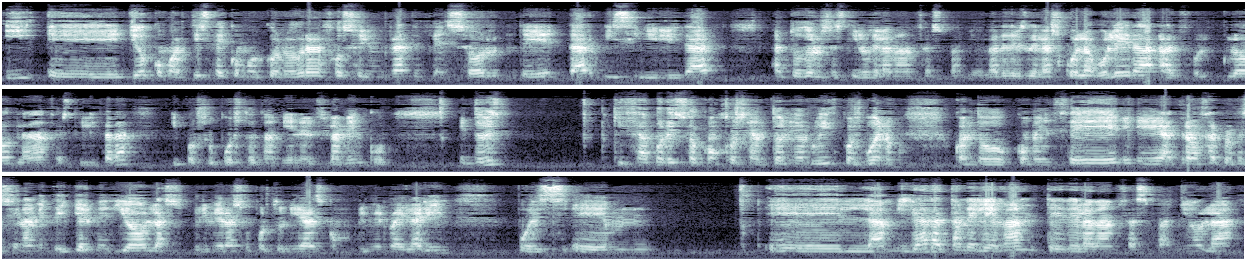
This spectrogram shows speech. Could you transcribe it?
y eh, yo como artista y como coreógrafo soy un gran defensor de dar visibilidad a todos los estilos de la danza española, desde la escuela bolera al folclore, la danza estilizada y por supuesto también el flamenco. Entonces, quizá por eso con José Antonio Ruiz, pues bueno, cuando comencé eh, a trabajar profesionalmente y él me dio las primeras oportunidades como primer bailarín, pues em, eh, la mirada tan elegante de la danza española,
